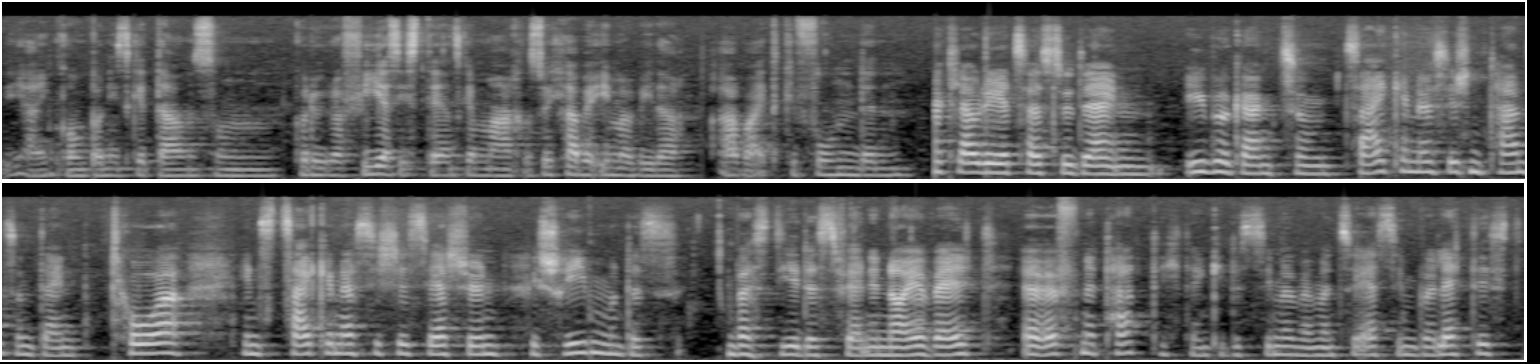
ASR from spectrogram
ja in Companies getanzt und Choreografieassistenz gemacht. Also ich habe immer wieder Arbeit gefunden. Claudia, jetzt hast du deinen Übergang zum zeitgenössischen Tanz und dein Tor ins zeitgenössische sehr schön beschrieben und das was dir das für eine neue Welt eröffnet hat. Ich denke, das ist immer, wenn man zuerst im Ballett ist.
